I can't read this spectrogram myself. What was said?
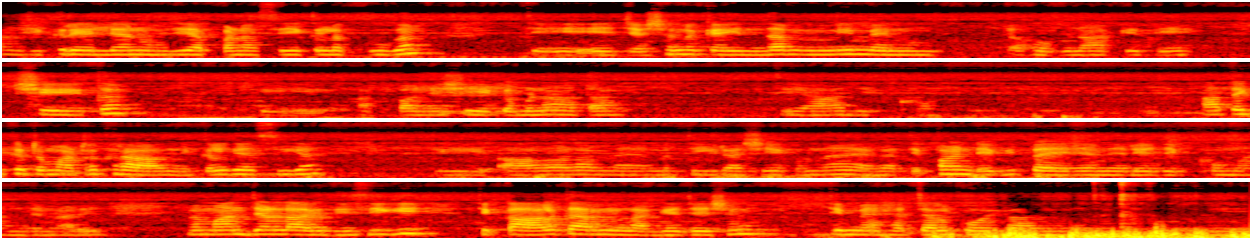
ਹਾਂਜੀ, ਕਰੇਲਿਆਂ ਨੂੰ ਹਜੇ ਆਪਣਾ ਸੇਕ ਲੱਗੂਗਾ ਤੇ ਜਸ਼ਨ ਕਹਿੰਦਾ, ਮੰਮੀ ਮੈਨੂੰ ਉਹ ਬਣਾ ਕੇ ਦੇ, ਸ਼ੇਕ। ਆਪਾਂ ਨੇ ਸ਼ੇਕ ਬਣਾਤਾ ਤੇ ਆਹ ਦੇਖੋ। ਆ ਤਾਂ ਇੱਕ ਟਮਾਟਰ ਖਰਾਬ ਨਿਕਲ ਗਿਆ ਸੀਗਾ ਤੇ ਆਹ ਵਾਲਾ ਮੈਂ ਮਤੀਰਾ ਸ਼ੇਕ ਬਣਾਇਆ ਹੈਗਾ ਤੇ ਭਾਂਡੇ ਵੀ ਪਏ ਆ ਮੇਰੇ, ਦੇਖੋ ਮਾਂਜਣ ਵਾਲੇ। ਮੈਂ ਮਾਂਜਣ ਲੱਗਦੀ ਸੀਗੀ ਤੇ ਕਾਲ ਕਰਨ ਲੱਗੇ ਜਸ਼ਨ ਤੇ ਮੈਂ ਕਿਹਾ ਚੱਲ ਕੋਈ ਗੱਲ ਨਹੀਂ ਤੇ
